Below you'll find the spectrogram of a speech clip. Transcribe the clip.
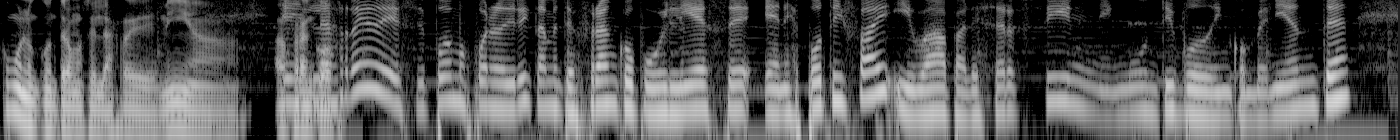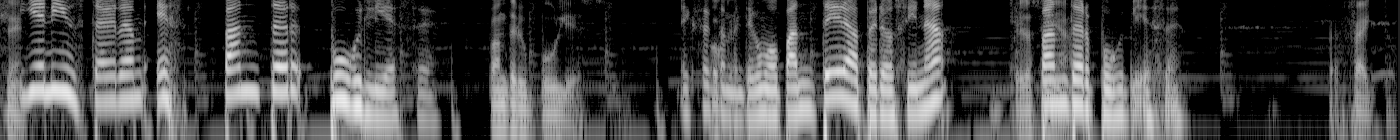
¿Cómo lo encontramos en las redes, mía, a En Franco? las redes podemos poner directamente Franco Pugliese en Spotify y va a aparecer sin ningún tipo de inconveniente. Sí. Y en Instagram es Panther Pugliese. Panther Pugliese. Exactamente, como Pantera pero sin A, Pero Panther Pugliese. Perfecto.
